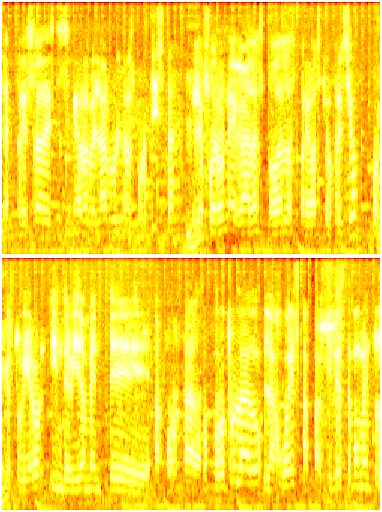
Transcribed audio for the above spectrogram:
la empresa de este señor Abelardo, el transportista, le fueron negadas todas las pruebas que ofreció porque estuvieron indebidamente aportadas. Por otro lado, la juez, a partir de este momento,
